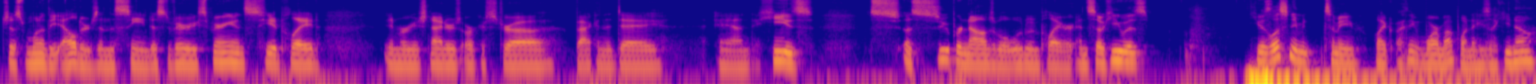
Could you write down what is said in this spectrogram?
just one of the elders in the scene, just very experienced. He had played in Maria Schneider's orchestra back in the day, and he's a super knowledgeable woodwind player. And so he was he was listening to me like I think warm up one day. He's like, you know,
